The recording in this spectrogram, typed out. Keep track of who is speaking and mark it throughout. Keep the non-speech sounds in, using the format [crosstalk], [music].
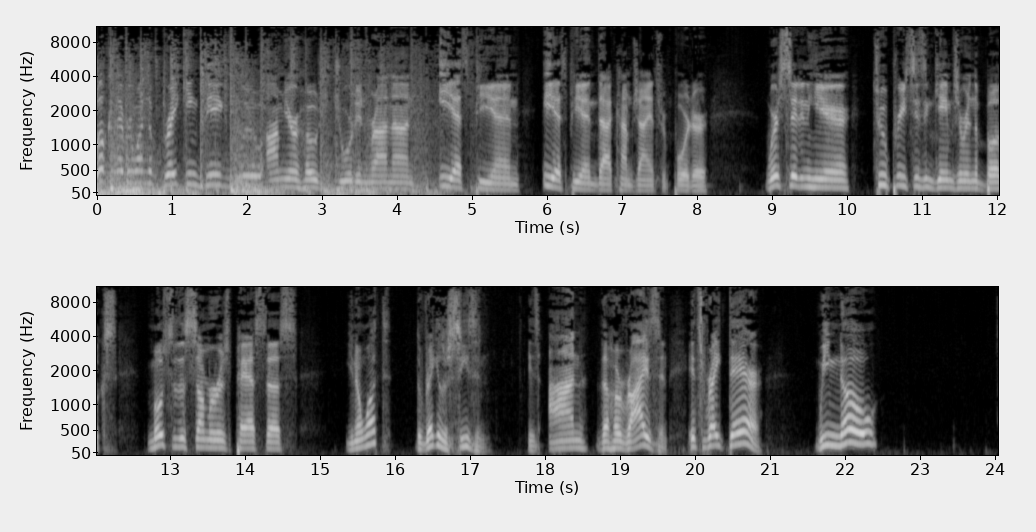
Speaker 1: Welcome everyone to Breaking Big Blue. I'm your host, Jordan Raanan, ESPN, ESPN.com Giants reporter. We're sitting here. Two preseason games are in the books. Most of the summer is past us. You know what? The regular season is on the horizon. It's right there. We know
